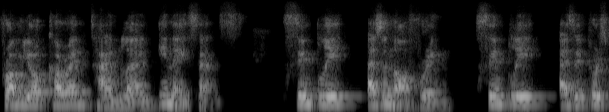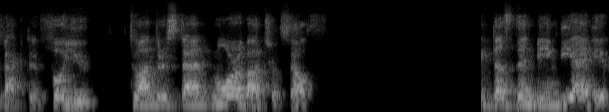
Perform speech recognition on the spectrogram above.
from your current timeline in a sense, simply as an offering, simply as a perspective for you to understand more about yourself. It does then being the idea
